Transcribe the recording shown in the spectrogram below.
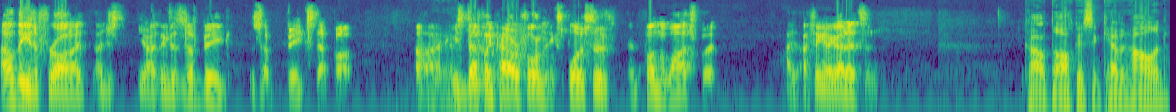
I don't think he's a fraud. I, I just, you know, I think this is a big, this is a big step up. Uh, Yeah. He's definitely powerful and explosive and fun to watch, but I, I think I got Edson. Kyle Daukaus and Kevin Holland.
